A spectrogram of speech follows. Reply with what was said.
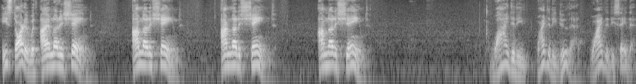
He started with, I am not ashamed. I'm not ashamed. I'm not ashamed. I'm not ashamed. Why did he why did he do that? Why did he say that?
